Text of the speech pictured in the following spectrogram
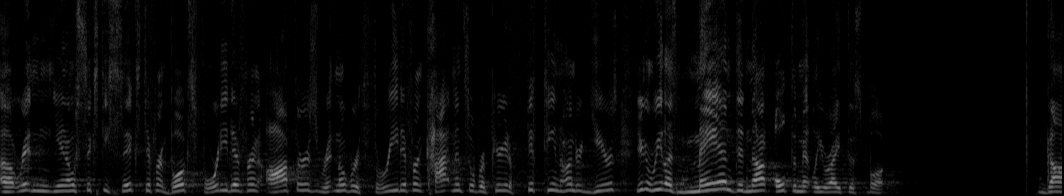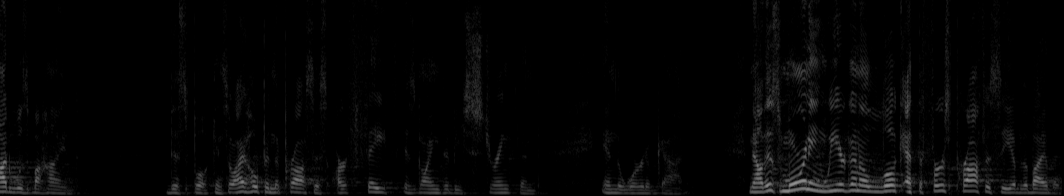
uh, written, you know, 66 different books, 40 different authors, written over three different continents over a period of 1,500 years, you can realize man did not ultimately write this book. God was behind this book. And so I hope in the process our faith is going to be strengthened in the Word of God. Now, this morning we are going to look at the first prophecy of the Bible.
